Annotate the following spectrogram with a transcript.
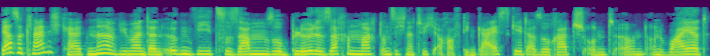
ja, so Kleinigkeiten, ne, wie man dann irgendwie zusammen so blöde Sachen macht und sich natürlich auch auf den Geist geht. Also Ratsch und, und, und Wyatt,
